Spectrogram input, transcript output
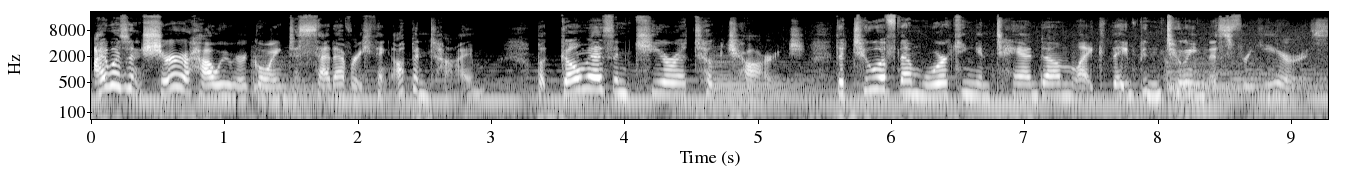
I wasn't sure how we were going to set everything up in time, but Gomez and Kira took charge, the two of them working in tandem like they'd been doing this for years.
